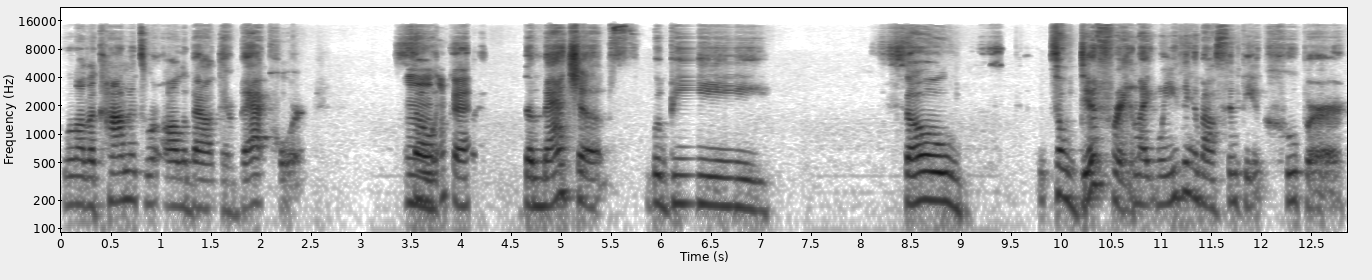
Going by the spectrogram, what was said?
while the Comets were all about their back court. So mm, okay. the matchups would be so so different. Like when you think about Cynthia Cooper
